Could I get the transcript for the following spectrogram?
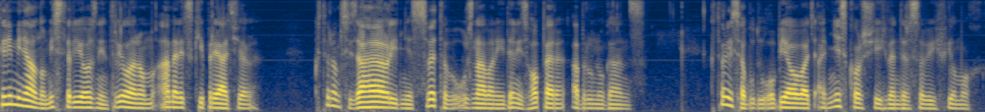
kriminálno-mysterióznym thrillerom Americký priateľ. v ktorom si zahrali dnes svetovo uznávaný Dennis Hopper a Bruno Ganz, ktorí sa budú objavovať aj v neskorších Wendersových filmoch.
